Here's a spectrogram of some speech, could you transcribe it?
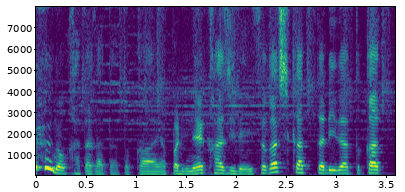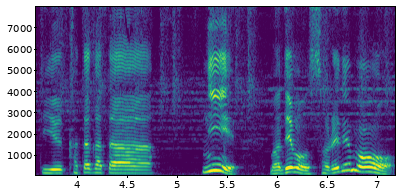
婦の方々とか、やっぱりね、家事で忙しかったりだとかっていう方々に、まあでもそれでも、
